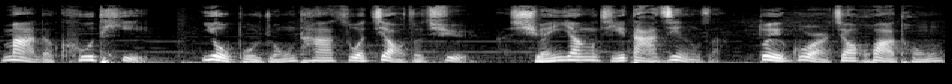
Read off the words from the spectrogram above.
骂得哭啼，又不容她坐轿子去，悬央及大镜子对过叫华童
